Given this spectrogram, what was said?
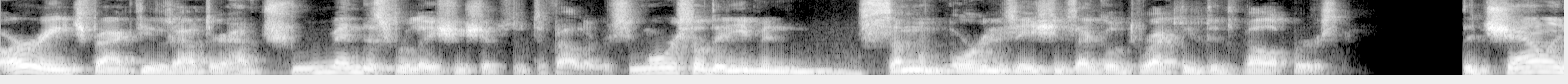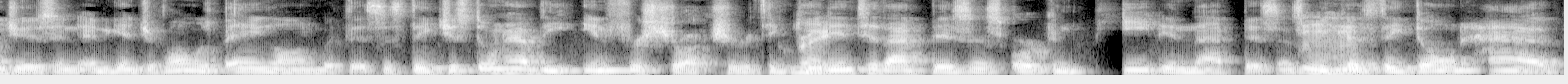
our HVAC dealers out there have tremendous relationships with developers, more so than even some organizations that go directly to developers. The challenge is, and, and again, Javon was bang on with this, is they just don't have the infrastructure to get Right. into that business or compete in that business Mhm. because they don't have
